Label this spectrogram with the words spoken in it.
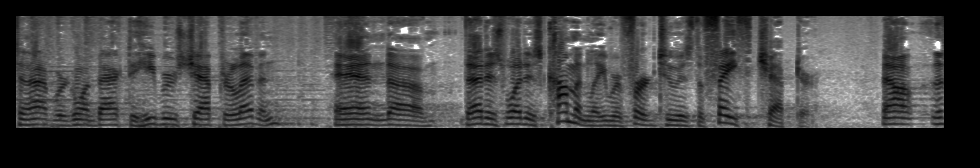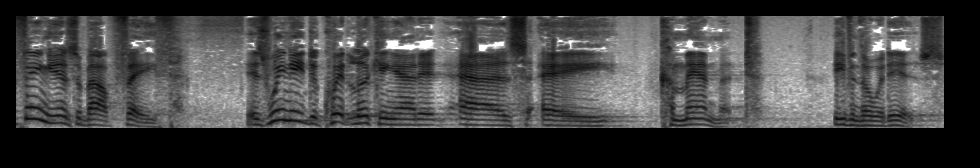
Tonight we're going back to Hebrews chapter 11, and uh, that is what is commonly referred to as the faith chapter. Now, the thing is about faith is we need to quit looking at it as a commandment, even though it is.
